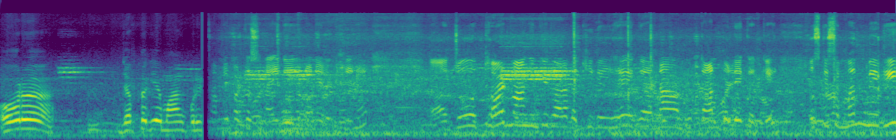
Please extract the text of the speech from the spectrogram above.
और जब तक ये मांग पूरी सुनाई गई रखी है। जो थर्ड मांग इनके द्वारा रखी गई है गन्ना भुगतान को लेकर के, उसके संबंध में भी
